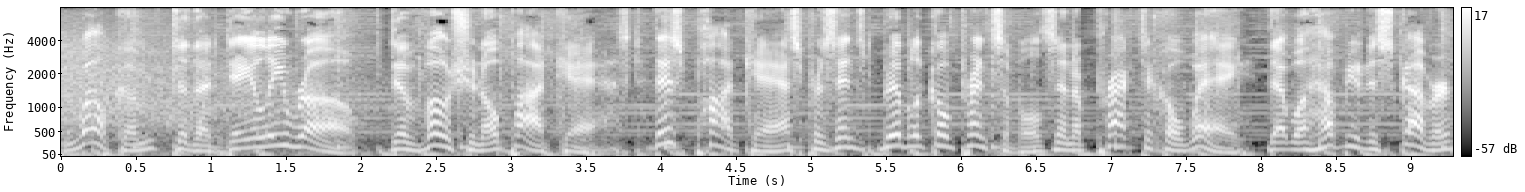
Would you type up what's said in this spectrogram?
Welcome to the Daily Rowe Devotional Podcast. This podcast presents biblical principles in a practical way that will help you discover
